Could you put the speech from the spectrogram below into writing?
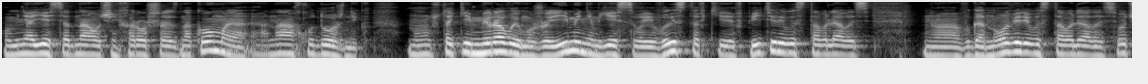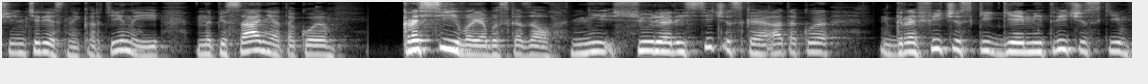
У меня есть одна очень хорошая знакомая, она художник. Ну, с таким мировым уже именем, есть свои выставки, в Питере выставлялась. А, в Ганновере выставлялась. Очень интересные картины и написание такое красивое, я бы сказал. Не сюрреалистическое, а такое графически, геометрически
